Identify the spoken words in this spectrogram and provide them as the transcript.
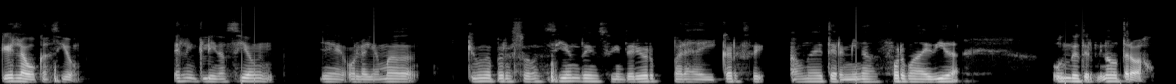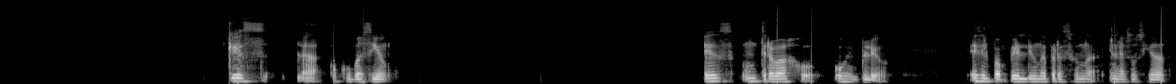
¿Qué es la vocación? Es la inclinación eh, o la llamada que una persona siente en su interior para dedicarse a una determinada forma de vida o un determinado trabajo. ¿Qué es la ocupación? Es un trabajo o empleo. Es el papel de una persona en la sociedad.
